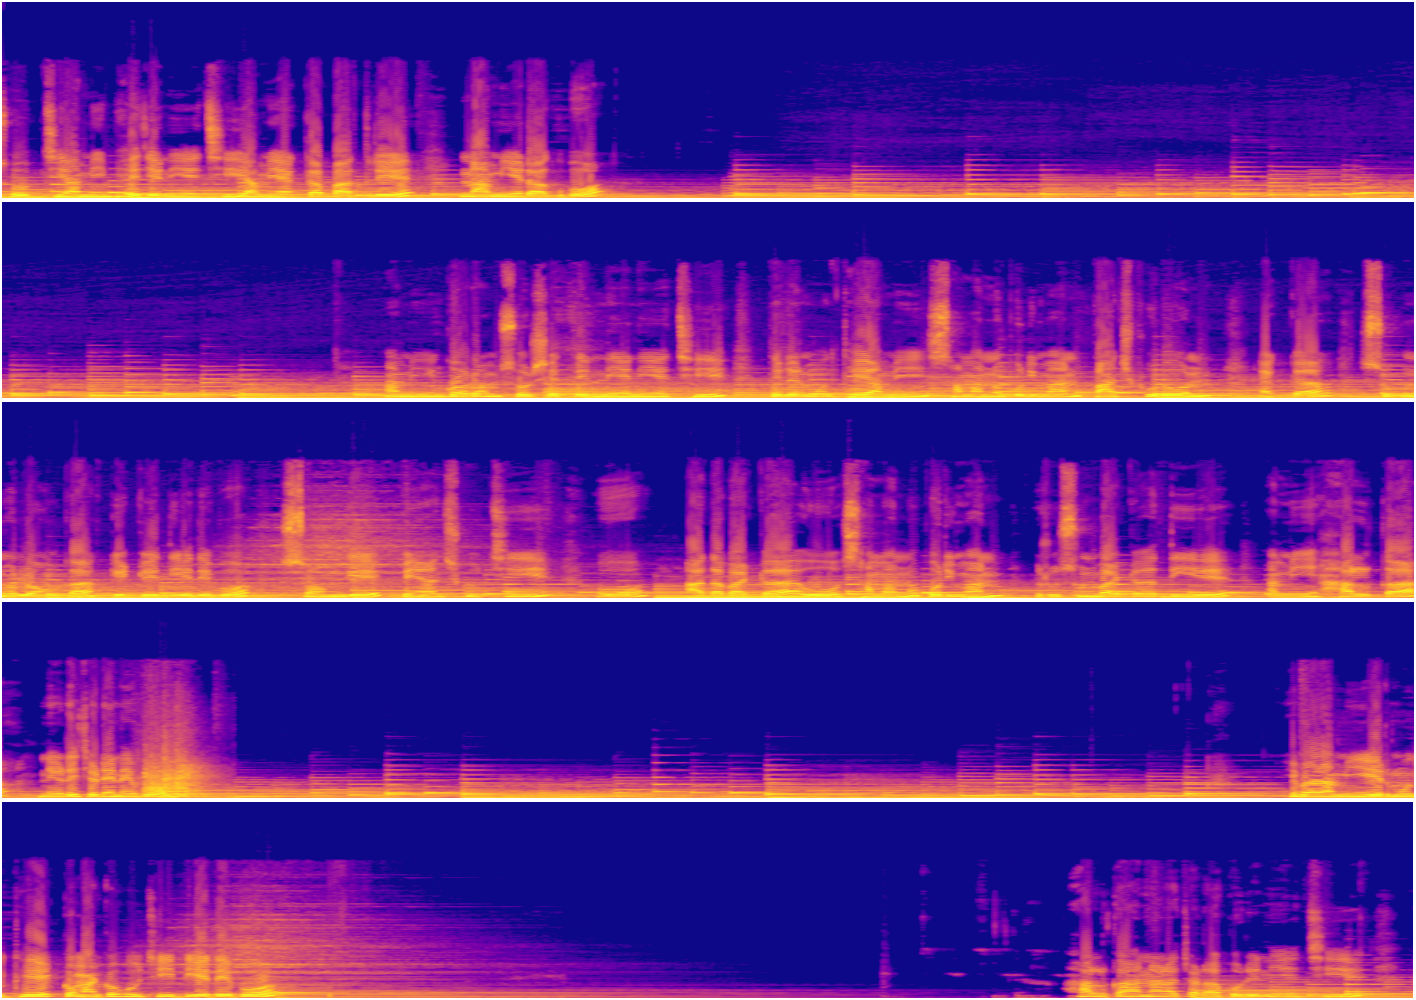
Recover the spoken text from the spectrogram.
সবজি আমি ভেজে নিয়েছি, আমি একটা পাত্রে নামিয়ে রাখব। আমি গরম সর্ষের তেল নিয়ে নিয়েছি। তেলের মধ্যে আমি সামান্য পরিমাণ পাঁচ ফোড়ন, একটা শুকনো লঙ্কা কেটে দিয়ে দেব। সঙ্গে পেঁয়াজ কুচি ও আদা বাটা ও সামান্য পরিমাণ রসুন বাটা দিয়ে আমি হালকা নেড়ে চেড়ে নেব। এবার আমি এর মধ্যে টমেটো কুচি দিয়ে দেব। হালকা নাড়াচাড়া করে নিয়েছি।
